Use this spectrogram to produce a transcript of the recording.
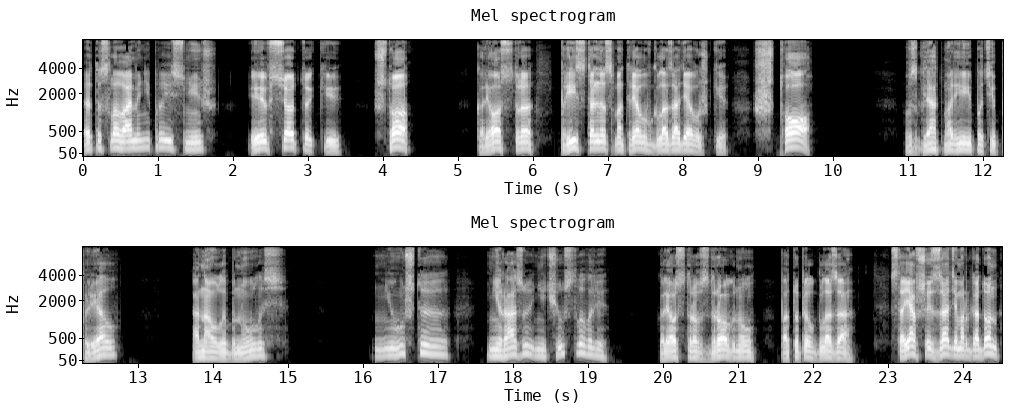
Это словами не прояснишь. И все-таки... Что? Калиостро пристально смотрел в глаза девушки. Что? Взгляд Марии потеплел. Она улыбнулась. Неужто ни разу и не чувствовали? Калиостро вздрогнул, потупил глаза. Стоявший сзади Маргадон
